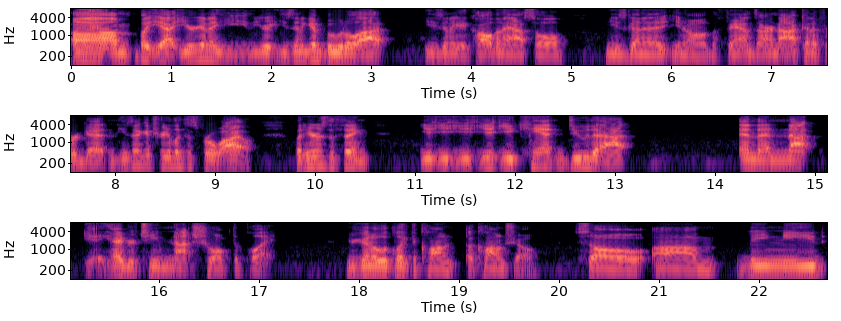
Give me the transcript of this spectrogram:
Um, but yeah, you're gonna you're, he's gonna get booed a lot. He's gonna get called an asshole. He's gonna, you know, the fans are not gonna forget, and he's gonna get treated like this for a while. But here's the thing: you you, you, you can't do that and then not have your team not show up to play. You're gonna look like the clown a clown show. So um, they need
